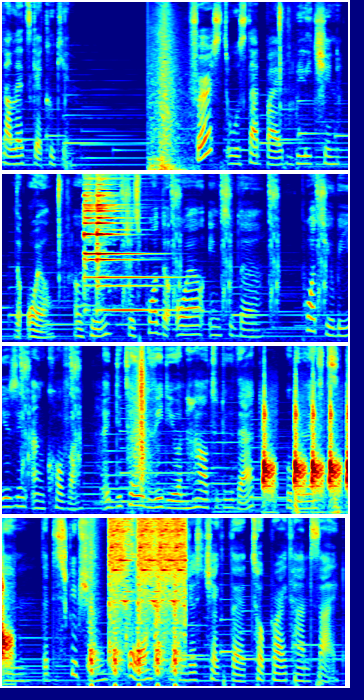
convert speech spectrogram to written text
Now let's get cooking. First, we'll start by bleaching the oil. Okay, just pour the oil into the pot you'll be using and cover. A detailed video on how to do that will be left in the description or you can just check the top right hand side.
